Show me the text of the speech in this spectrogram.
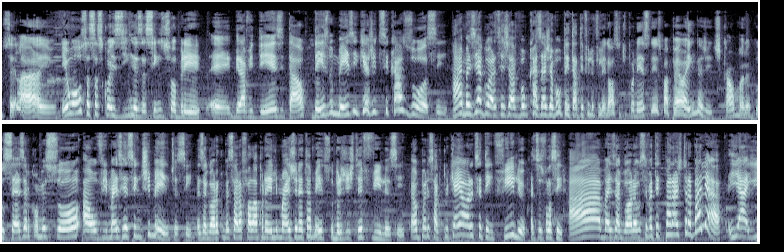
Sei lá, eu, eu ouço essas coisinhas, assim, sobre é, gravidez e tal, desde o mês em que a gente se casou, assim. Ai, mas e agora? Vocês já vão casar, já vão tentar ter filho? Eu falei, nossa, tipo, nem esse papel ainda, gente, calma, né? O César começou a ouvir mais recentemente, assim. Mas agora começaram a falar para ele mais diretamente sobre a gente ter filho, assim. É um pé saco. Porque aí a hora que você tem filho, as pessoas falam assim: ah, mas agora você vai ter que parar de trabalhar. E aí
